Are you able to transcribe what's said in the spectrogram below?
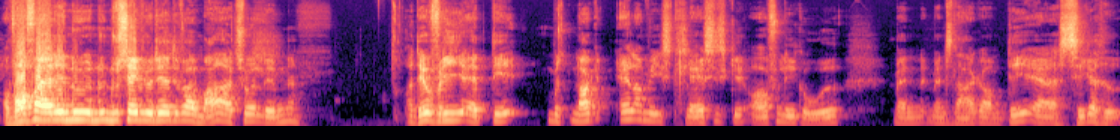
Og hvorfor er det nu, nu, nu sagde vi jo det her, det var et meget aktuelt emne. Og det er jo fordi, at det nok allermest klassiske offentlige gode, man, man snakker om, det er sikkerhed.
